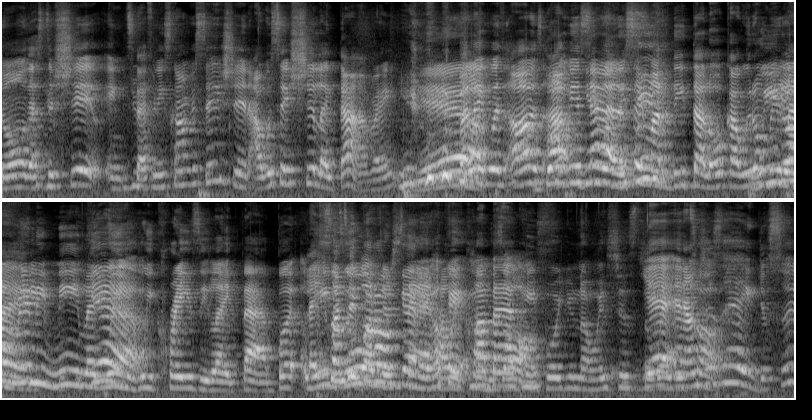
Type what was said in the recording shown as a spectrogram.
No, that's the shit. In Stephanie's conversation, I would say shit like that, right? Yeah. But like with us, But, obviously yeah, when we say we- maldita loca, we don't we be don't like really mean like Yeah. we, we crazy like that, but Like, some Some people don't understand get it. how Okay, it my bad off. people. You know, it's just Yeah, and I'm talk. just like, yo soy,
